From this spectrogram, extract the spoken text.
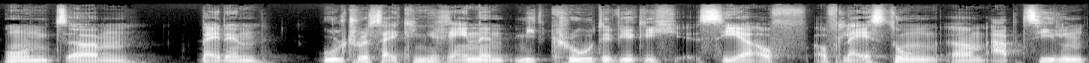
Und ähm, bei den Ultracycling-Rennen mit Crew, die wirklich sehr auf, auf Leistung ähm, abzielen,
